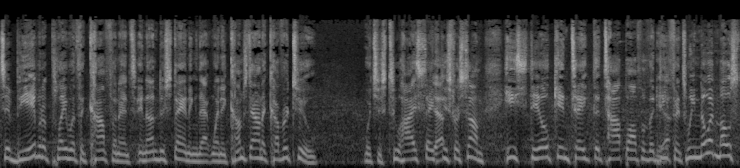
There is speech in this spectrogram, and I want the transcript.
to be able to play with the confidence and understanding that when it comes down to cover two, which is two high safeties Yep. for some, he still can take the top off of a defense. We know it most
